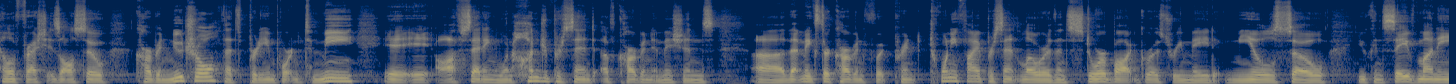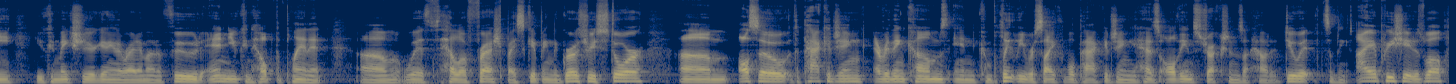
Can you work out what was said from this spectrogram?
HelloFresh is also carbon neutral. That's pretty important to me. It, it offsetting 100% of carbon emissions. Uh, that makes their carbon footprint 25% lower than store bought grocery made meals. So you can save money, you can make sure you're getting the right amount of food, and you can help the planet um, with HelloFresh by skipping the grocery store. Um, also, the packaging, everything comes in completely recyclable packaging. It has all the instructions on how to do it. It's something I appreciate as well.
